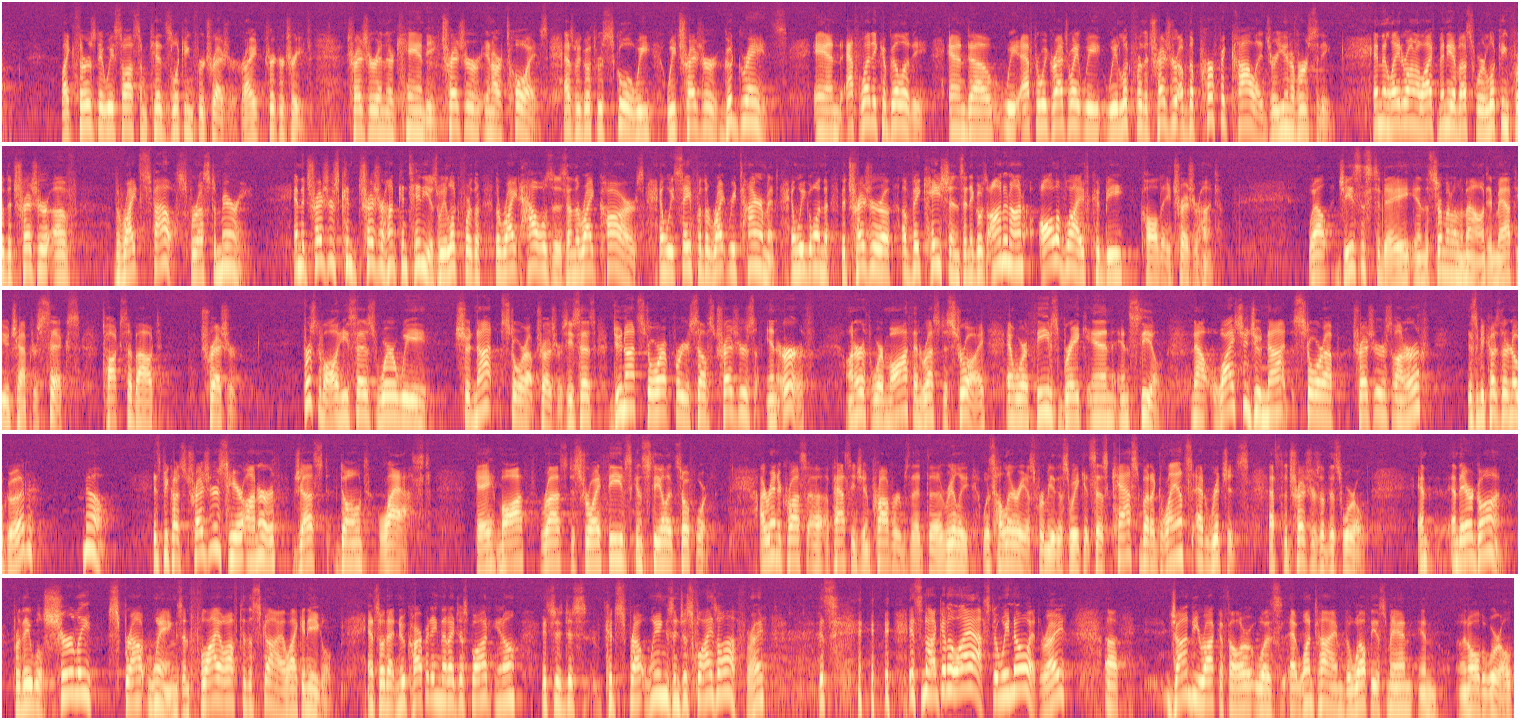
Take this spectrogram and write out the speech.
like Thursday, we saw some kids looking for treasure, right? Trick or treat treasure in their candy, treasure in our toys. As we go through school, we, we treasure good grades and athletic ability. And uh, we, after we graduate, we, we look for the treasure of the perfect college or university. And then later on in life, many of us were looking for the treasure of the right spouse for us to marry. And the treasures con- treasure hunt continues. We look for the, the right houses and the right cars, and we save for the right retirement, and we go on the, the treasure of, of vacations, and it goes on and on. All of life could be called a treasure hunt. Well, Jesus today in the Sermon on the Mount in Matthew chapter 6 talks about treasure. First of all, he says where we should not store up treasures. He says, Do not store up for yourselves treasures in earth, on earth where moth and rust destroy, and where thieves break in and steal. Now, why should you not store up treasures on earth? Is it because they're no good? No. It's because treasures here on earth just don't last. Okay? Moth, rust, destroy, thieves can steal it, so forth. I ran across a, a passage in Proverbs that uh, really was hilarious for me this week. It says, Cast but a glance at riches. That's the treasures of this world. And, and they are gone, for they will surely sprout wings and fly off to the sky like an eagle. And so that new carpeting that I just bought, you know, it's just, just could sprout wings and just flies off, right? It's, it's not going to last, and we know it, right? Uh, John D. Rockefeller was at one time the wealthiest man in, in all the world.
